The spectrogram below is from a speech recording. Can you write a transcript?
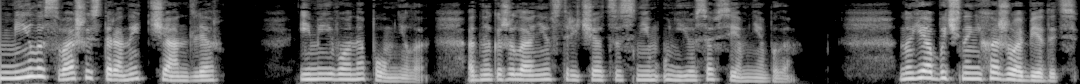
мило с вашей стороны, Чандлер». Имя его она помнила, однако желания встречаться с ним у нее совсем не было. «Но я обычно не хожу обедать,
